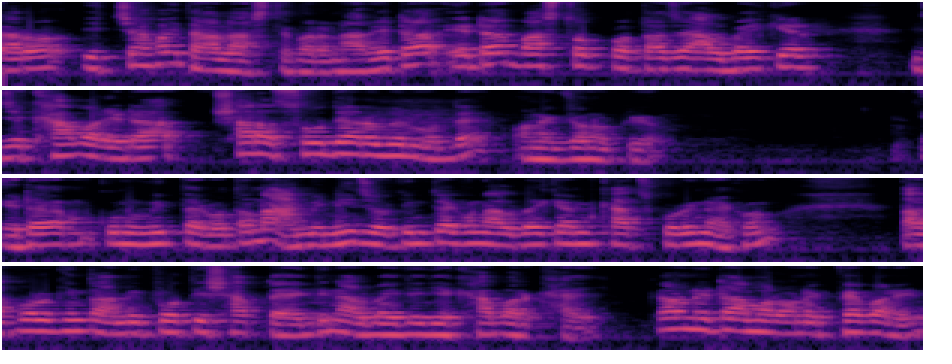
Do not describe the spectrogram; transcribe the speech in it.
কারও ইচ্ছা হয় তাহলে আসতে পারেন। আর এটা এটা বাস্তব কথা যে আলবাইকের যে খাবার, এটা সারা সৌদি আরবের মধ্যে অনেক জনপ্রিয়। এটা কোনো মিথ্যা কথা না, আমি নিজেও কিন্তু এখন আলবাইকে আমি কাজ করি না এখন। তারপরও কিন্তু আমি প্রতি সপ্তাহে একদিন আলবাইকে গিয়ে খাবার খাই। কারণ এটা আমার অনেক ফেভারিট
